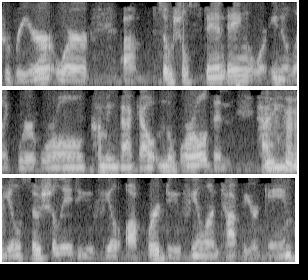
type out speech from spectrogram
career or um, social standing, or you know, like we're we're all coming back out in the world and how do you Mhm. feel socially? Do you feel awkward? Do you feel on top of your game?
